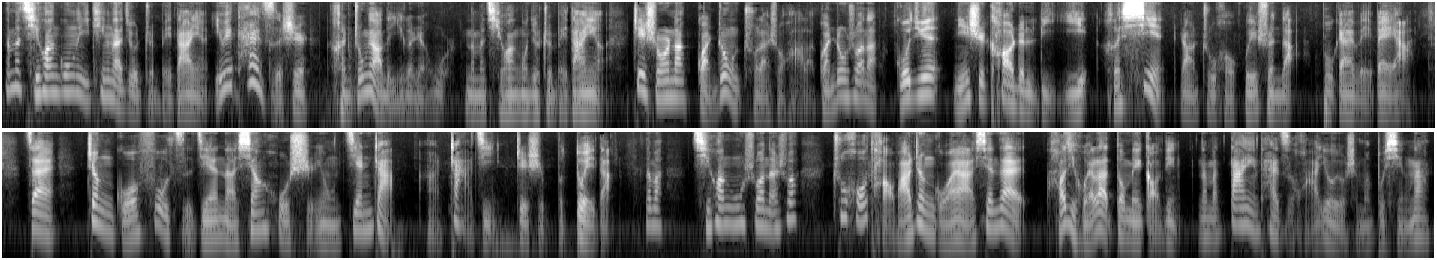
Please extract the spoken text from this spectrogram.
那么齐桓公一听呢，就准备答应，因为太子是很重要的一个人物。那么齐桓公就准备答应。这时候呢，管仲出来说话了。管仲说呢，国君您是靠着礼和信让诸侯归顺的，不该违背啊。在郑国父子间呢，相互使用奸诈啊诈计，这是不对的。那么。齐桓公说呢，说诸侯讨伐郑国呀，现在好几回了都没搞定。那么答应太子华又有什么不行呢？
